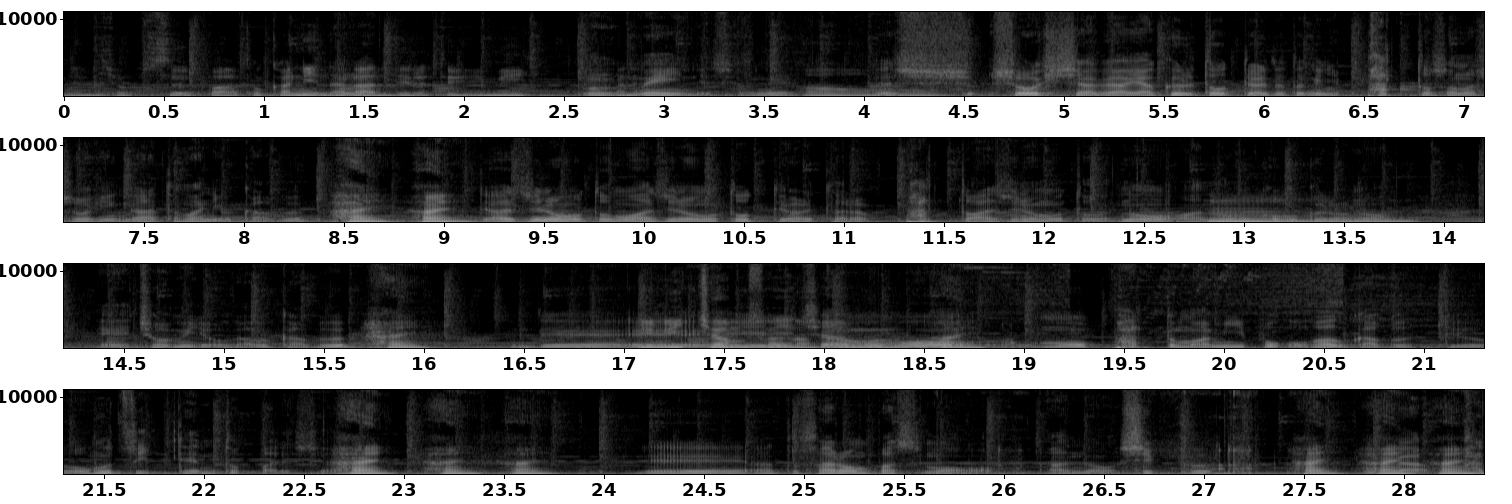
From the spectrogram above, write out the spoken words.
何でしょうスーパーとかに並んでるというイメージなん。うん、メインですよね。消費者がヤクルトって言われた時にパッとその商品が頭に浮かぶ。はいはい。で味の素も味の素って言われたらパッと味の素のあの小袋の、えー調味料が浮かぶ。はいでユニチャームさんユニチャームも、ははい。もうパッとマミーポコが浮かぶっていうおむつ一点突破ですよね、はいはいはい。であとサロンパスもあの湿布はいはいがパはい。ッ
